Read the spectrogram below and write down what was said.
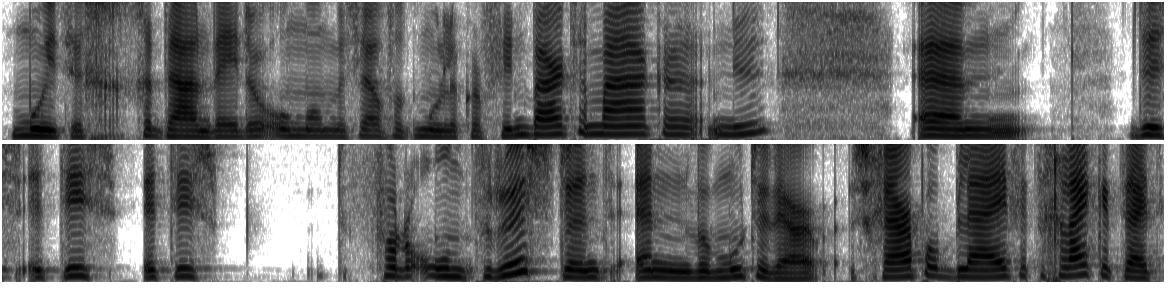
moeite gedaan wederom... om mezelf wat moeilijker vindbaar te maken nu. Ehm, dus het is, het is verontrustend en we moeten daar scherp op blijven. Tegelijkertijd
